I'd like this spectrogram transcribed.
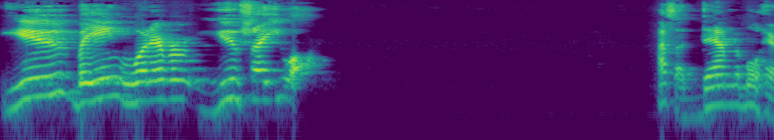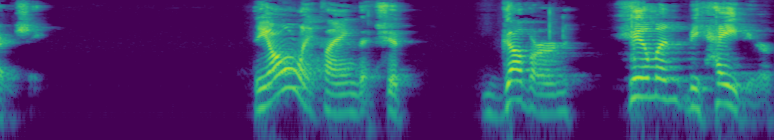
you being whatever you say you are. That's a damnable heresy. The only thing that should govern human behavior,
